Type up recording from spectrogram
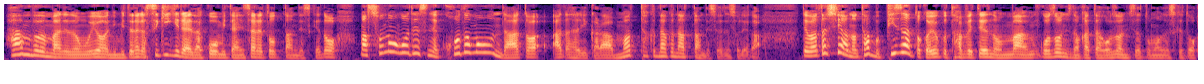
半分まで飲むようにみたいな、なんか好き嫌いな子みたいにされとったんですけど、まあその後ですね、子供産んだ後あたりから全くなくなったんですよね、それが。で、私、あの、多分ピザとかよく食べてるの、まあご存知の方はご存知だと思うんですけど、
